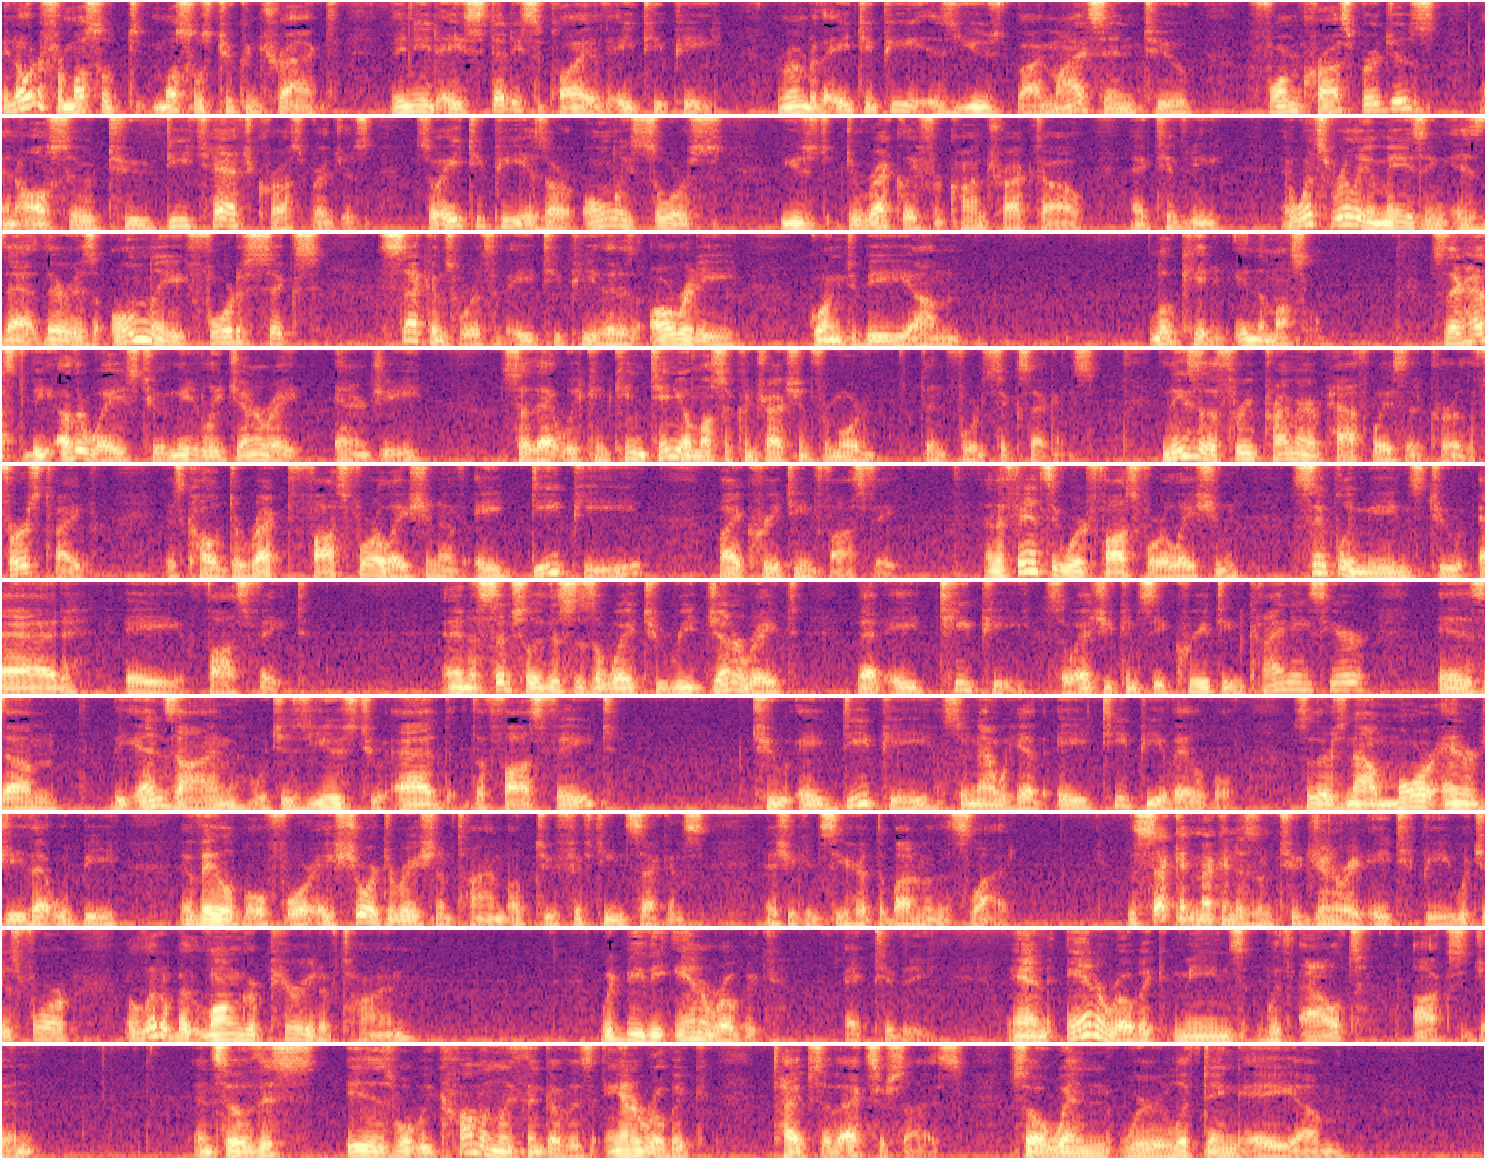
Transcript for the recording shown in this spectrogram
In order for muscle to, muscles to contract, they need a steady supply of ATP. Remember, the ATP is used by myosin to form cross bridges and also to detach cross bridges. So ATP is our only source used directly for contractile activity. And what's really amazing is that there is only four to six seconds worth of ATP that is already going to be um, located in the muscle. So there has to be other ways to immediately generate energy so that we can continue a muscle contraction for more than four to six seconds. And these are the three primary pathways that occur. The first type is called direct phosphorylation of ADP by creatine phosphate. And the fancy word phosphorylation simply means to add a phosphate. And essentially, this is a way to regenerate that ATP. So, as you can see, creatine kinase here is um, the enzyme which is used to add the phosphate to ADP. So now we have ATP available. So there's now more energy that would be available for a short duration of time, up to 15 seconds, as you can see here at the bottom of the slide. The second mechanism to generate ATP, which is for a little bit longer period of time, would be the anaerobic activity. And anaerobic means without oxygen. And so this is what we commonly think of as anaerobic types of exercise. So when we're lifting a um,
